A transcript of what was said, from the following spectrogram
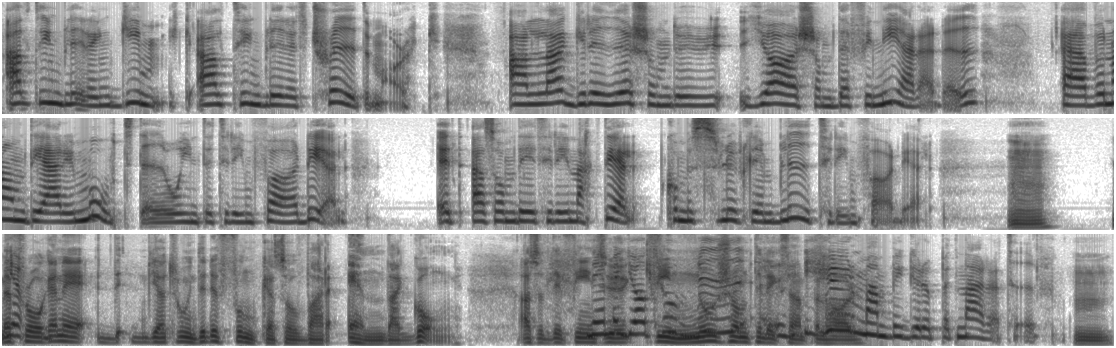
allting blir en gimmick. Allting blir ett trademark. Alla grejer som du gör som definierar dig, även om det är emot dig och inte till din fördel, ett, alltså om det är till din nackdel, kommer slutligen bli till din fördel. Mm. Men Ja. frågan är, jag tror inte det funkar så varenda gång. Alltså det finns Nej, ju jag kvinnor vi- som till exempel hur har... man bygger upp ett narrativ. Mm.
